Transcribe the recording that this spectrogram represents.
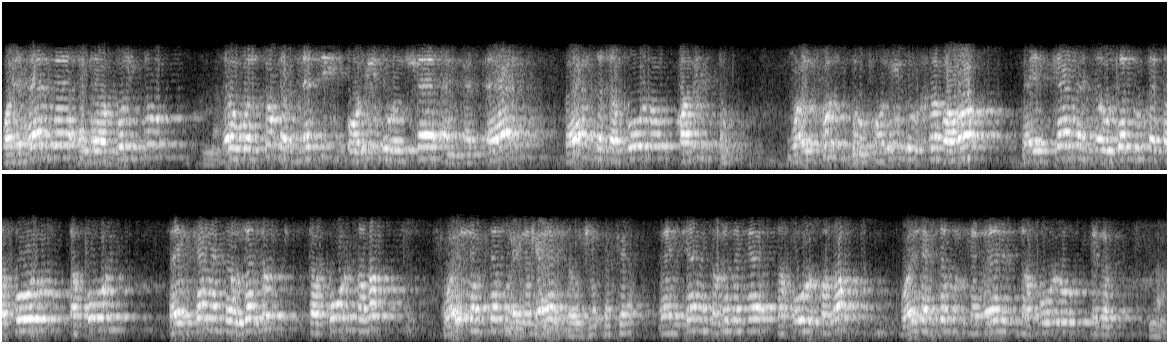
ولهذا إذا قلت زوجتك ابنتي أريد إنشاء الآن فأنت تقول قبلت. وإن قلت أريد الخبر فإن كانت زوجتك تقول تقول فإن كانت زوجتك تقول صدقت. وإن لم تكن كذلك زوجتك فإن كانت زوجتك تقول صدقت. وإن لم تكن كذلك تقول كذبت. نعم.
